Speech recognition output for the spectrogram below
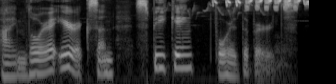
I'm Laura Erickson, speaking for the birds.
